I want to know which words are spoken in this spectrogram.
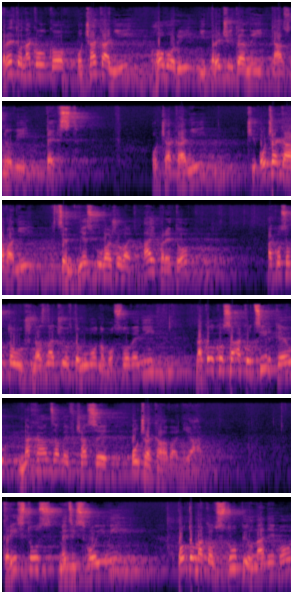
Preto, nakoľko o čakaní hovorí i prečítaný kázňový text o čakaní či očakávaní chcem dnes uvažovať aj preto, ako som to už naznačil v tom úvodnom oslovení, nakoľko sa ako církev nachádzame v čase očakávania. Kristus medzi svojimi, potom ako vstúpil na nebo,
